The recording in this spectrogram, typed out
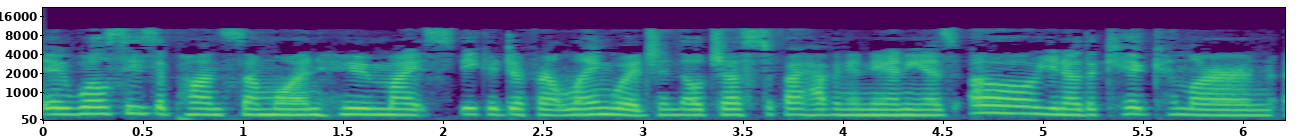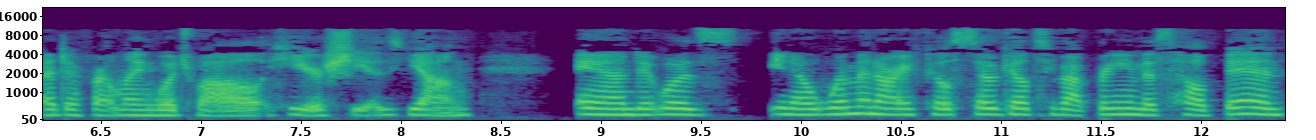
they will seize upon someone who might speak a different language and they'll justify having a nanny as, oh, you know, the kid can learn a different language while he or she is young. And it was, you know, women already feel so guilty about bringing this help in.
